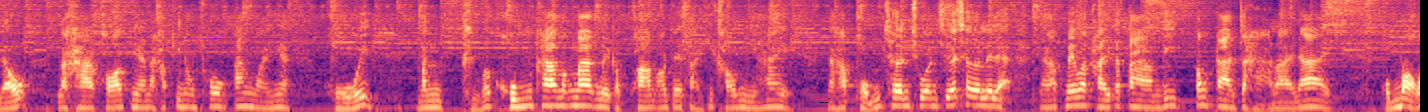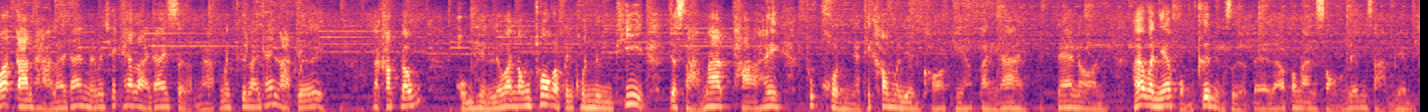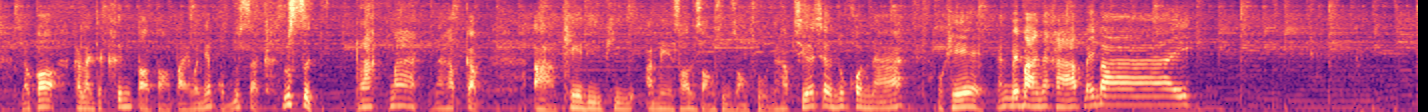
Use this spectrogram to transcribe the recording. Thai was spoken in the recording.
แล้วราคาคอร์สเนี่ยนะครับที่น้องโชคตั้งไว้เนี่ยโหยมันถือว่าคุ้มค่ามากๆเลยกับความเอาใจใส่ที่เขามีให้นะครับผมเชิญชวนเชื้อเชิญเลยแหละนะครับไม่ว่าใครก็ตามที่ต้องการจะหารายได้ ผมบอกว่าการหารายได้มันไม่ใช่แค่รายได้เสริมนะ มันคือรายได้หลักเลยนะครับ แล้วผมเห็นเลยว่าน้องโชคเป็นคนหนึ่งที่จะสามารถพาให้ทุกคนเนี่ยที่เข้ามาเรียนคอร์สนี้ไปได้แน่นอนเพราะวันนี้ผมขึ้นหนังสือไปแล้วประมาณ 2 เล่ม 3 เล่ม แล้วก็กำลังจะขึ้นต่อต่อไป วันนี้ผมรู้สึกรู้สึกรักมากนะครับกับ KDP Amazon 2020 นะครับ เชื้อเชิญทุกคนนะ โอเค งั้นบ๊ายบายนะครับ บ๊ายบาย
